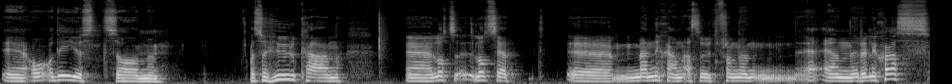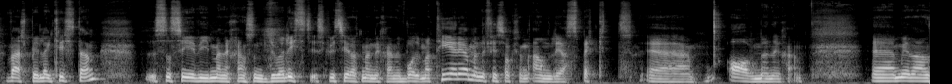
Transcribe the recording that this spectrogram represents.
Eh, och, och det är just som... Alltså hur kan... Eh, låt, låt säga att eh, människan, alltså utifrån en, en religiös världsbild, en kristen, så ser vi människan som dualistisk. Vi ser att människan är både materia men det finns också en andlig aspekt eh, av människan. Eh, Medan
